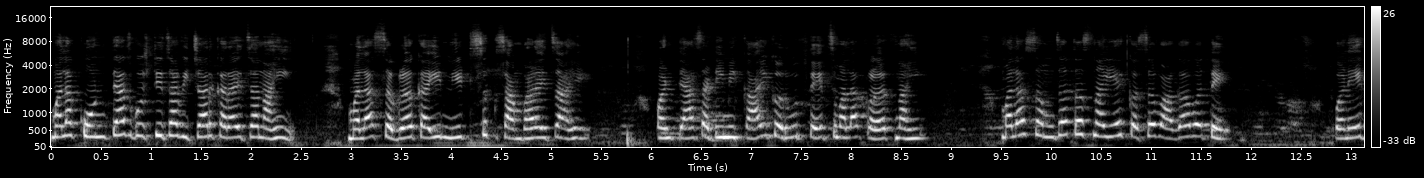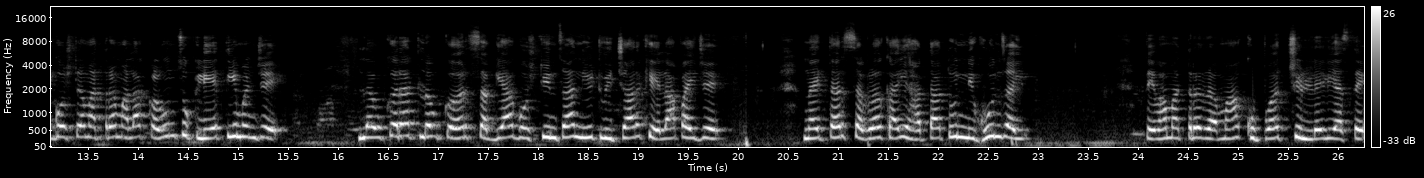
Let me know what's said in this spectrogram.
मला कोणत्याच गोष्टीचा विचार करायचा नाही. मला सगळं काही नीट स- सांभाळायचं आहे. पण त्यासाठी मी काय करू तेच मला कळत नाही. मला समजतच नाही आहे कसं वागावं ते. पण एक गोष्ट मात्र मला कळून चुकली आहे ती म्हणजे लवकरात लवकर सगळ्या गोष्टींचा नीट विचार केला पाहिजे. नाहीतर सगळं काही हातातून निघून जाईल. तेव्हा मात्र रमा खूपच चिडलेली असते.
